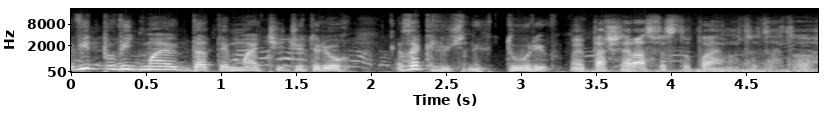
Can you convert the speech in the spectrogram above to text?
відповідь мають дати матчі чотирьох заключних турів. Ми перший раз виступаємо тут, то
